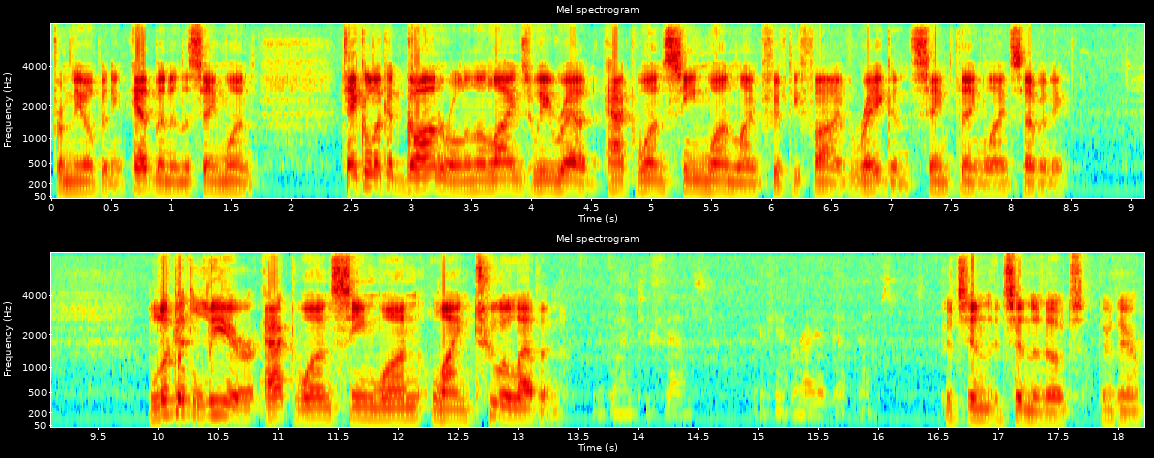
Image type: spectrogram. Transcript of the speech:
from the opening. Edmund in the same one. Take a look at Goneril in the lines we read. Act 1, Scene 1, line 55. Regan, same thing, line 70. Look at Lear, Act 1, Scene 1, line 211. You're going too fast. I can't write it that fast. It's in, it's in the notes. They're there.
